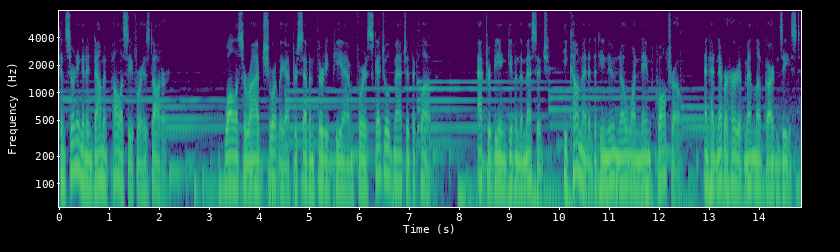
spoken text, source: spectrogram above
concerning an endowment policy for his daughter. Wallace arrived shortly after 7.30 p.m. for his scheduled match at the club. After being given the message, he commented that he knew no one named Qualtrough, and had never heard of Menlove Gardens East.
